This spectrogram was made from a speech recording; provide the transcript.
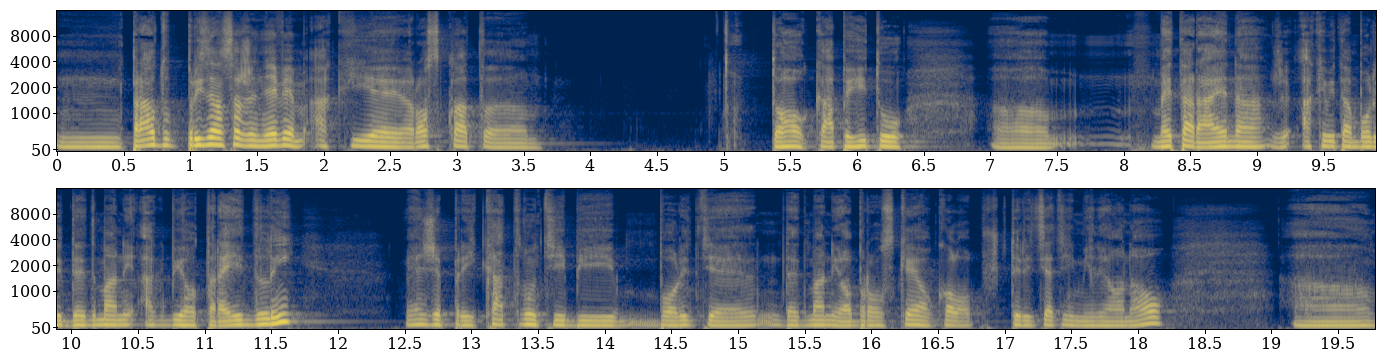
Mm, pravdu, priznám sa, že neviem, aký je rozklad uh, toho hitu uh, Meta Ryana, že aké by tam boli deadmany, ak by ho tradeli. Viem, že pri katnutí by boli tie deadmany obrovské, okolo 40 miliónov. Uh,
